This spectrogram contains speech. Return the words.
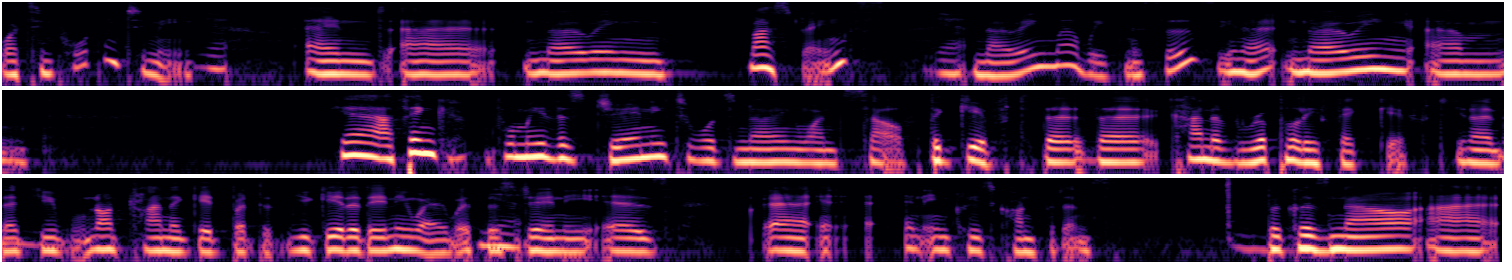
what's important to me, Yeah. And uh, knowing my strengths, Yeah. knowing my weaknesses, you know, knowing. Um, yeah, I think for me, this journey towards knowing oneself, the gift, the the kind of ripple effect gift, you know, that you're not trying to get, but you get it anyway with this Yeah. journey, is uh, an increased confidence. Because now, uh,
